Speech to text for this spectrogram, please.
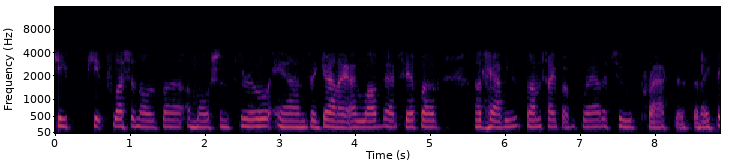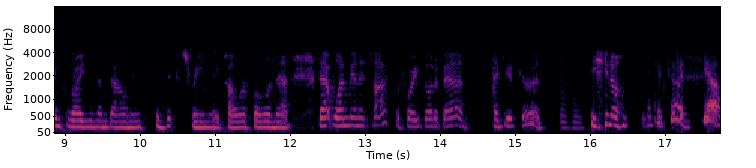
keep keep flushing those uh, emotions through. And again, I, I love that tip of of having some type of gratitude practice. And I think writing them down is is extremely powerful. And that that one minute talk before you go to bed, I did good. hmm You know, I did good. Yeah.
